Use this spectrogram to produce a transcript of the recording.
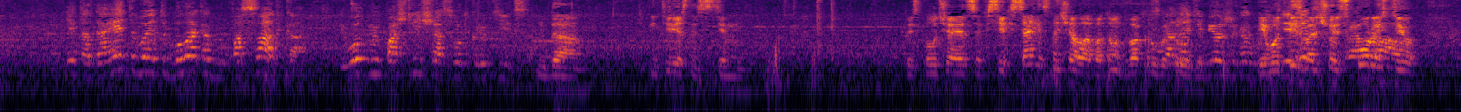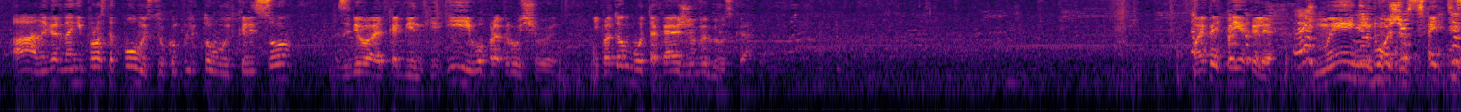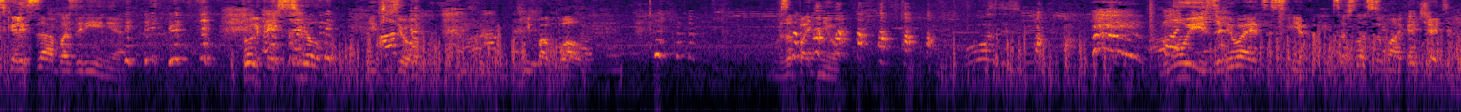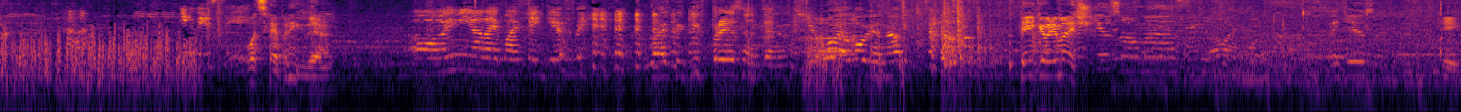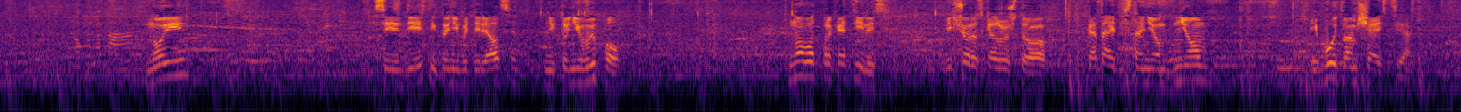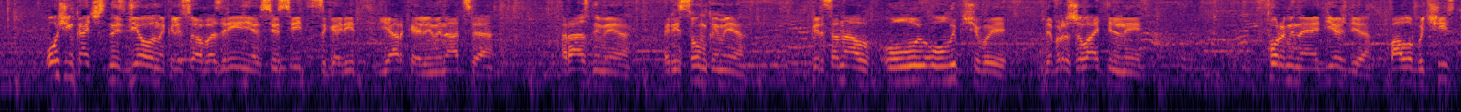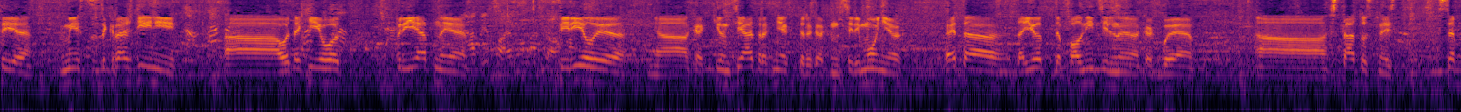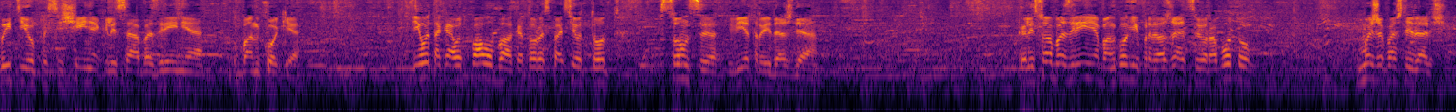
Нет, а до этого это была как бы посадка. И вот мы пошли сейчас вот крутиться. Да, интересная система. То есть получается всех сядет сначала, а потом два круга крутит. как бы И вот ты с большой пропал. скоростью, а, наверное, они просто полностью укомплектовывают колесо, забивают кабинки и его прокручивают. И потом будет такая же выгрузка. Мы опять поехали. Мы не можем сойти с колеса обозрения. Только сел и все. И попал. Западню. Ну и заливается смехом. Сошла с ума окончательно. What's happening there? Oh, I mean, like boyfriend, girlfriend. like a gift present. And всего I love you now. Thank you very much. Thank you. Окей. Ну и все здесь, никто не потерялся, никто не выпал. Ну вот прокатились. Еще раз скажу, что катайтесь на нем днем и будет вам счастье. Очень качественно сделано колесо обозрения, все светится, горит, яркая иллюминация разными рисунками. Персонал улы- улыбчивый, доброжелательный, в форменной одежде, палубы чистые, вместо заграждений а, вот такие вот приятные перилы, а, как в кинотеатрах некоторых, как на церемониях. Это дает дополнительную как бы а, статусность событию посещения колеса обозрения в Бангкоке. И вот такая вот палуба, которая спасет от солнца, ветра и дождя. Колесо обозрения в Бангкоке продолжает свою работу. Мы же пошли дальше.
